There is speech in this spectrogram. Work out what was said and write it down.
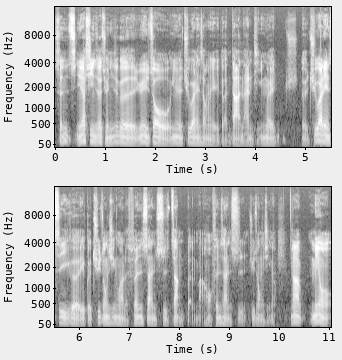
甚至你要行使这个权利，这个元宇宙因为区块链上面有一个很大的难题，因为呃区块链是一个一个去中心化的分散式账本嘛，然后分散式去中心啊，那没有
